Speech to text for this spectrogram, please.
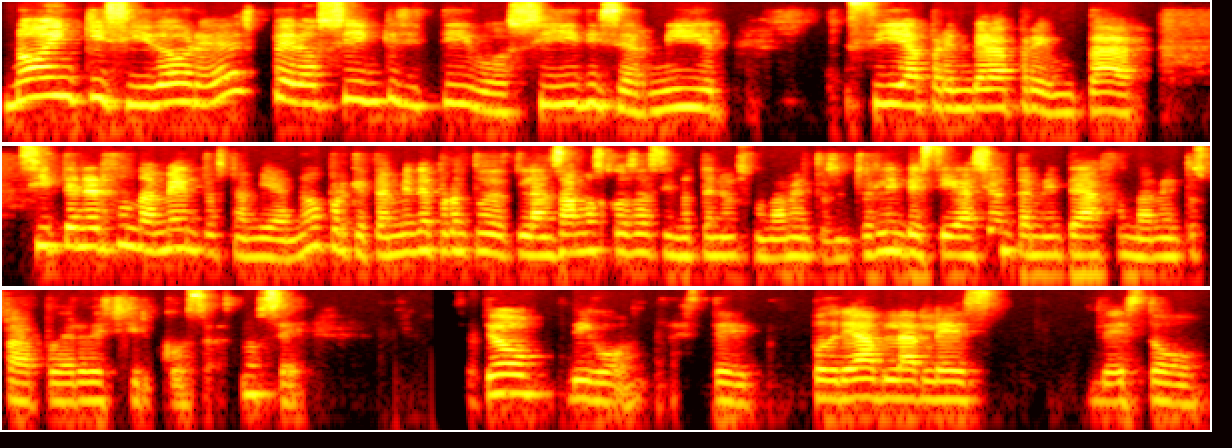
no inquisidores, pero sí inquisitivos, sí discernir, sí aprender a preguntar sí tener fundamentos también, ¿no? Porque también de pronto lanzamos cosas y no tenemos fundamentos. Entonces la investigación también te da fundamentos para poder decir cosas, no sé. Yo digo, este, podría hablarles de esto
